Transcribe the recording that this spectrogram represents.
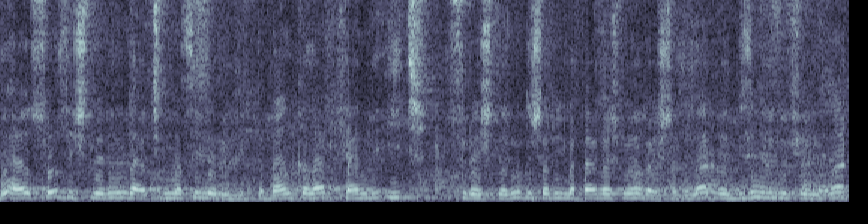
bu outsource işlerinin de açılmasıyla birlikte bankalar kendi iç süreçlerini dışarıyla paylaşmaya başladılar ve bizim gibi firmalar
